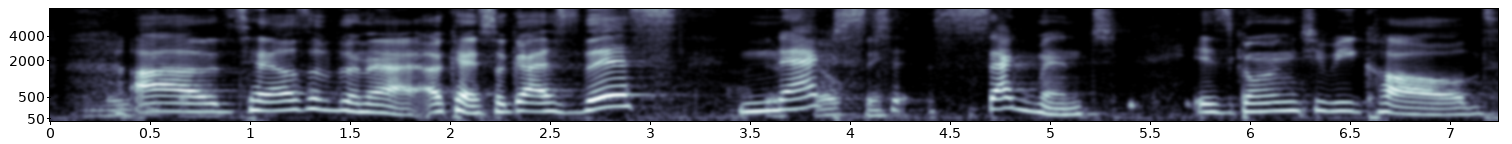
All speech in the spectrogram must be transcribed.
uh, Tales of the Net. Okay, so guys, this next filthy. segment is going to be called.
